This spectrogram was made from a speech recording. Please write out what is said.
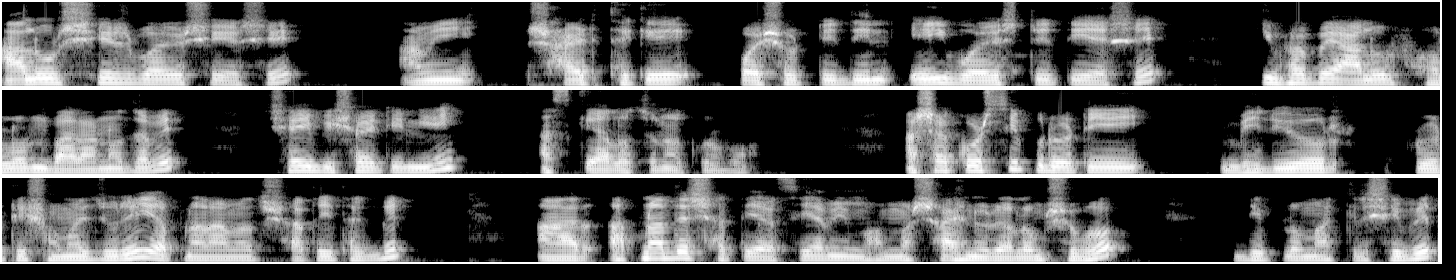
আলুর শেষ বয়সে এসে আমি ষাট থেকে পঁয়ষট্টি দিন এই বয়সটিতে এসে কীভাবে আলুর ফলন বাড়ানো যাবে, সেই বিষয়টি নিয়েই আজকে আলোচনা করব। আশা করছি পুরোটি ভিডিওর, পুরোটি সময় জুড়েই আপনারা আমার সাথেই থাকবেন। আর আপনাদের সাথে আছি আমি মোহাম্মদ শাহিনুর আলম শুভ, ডিপ্লোমা কৃষিবিদ,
